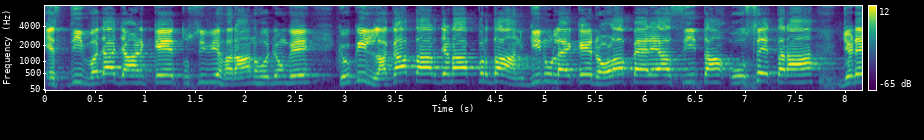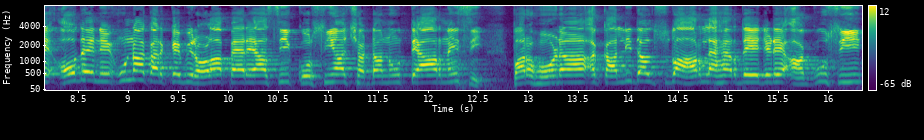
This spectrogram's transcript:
ਇਸ ਦੀ ਵਜ੍ਹਾ ਜਾਣ ਕੇ ਤੁਸੀਂ ਵੀ ਹੈਰਾਨ ਹੋ ਜਾਓਗੇ, ਕਿਉਂਕਿ ਲਗਾਤਾਰ ਜਿਹੜਾ ਪ੍ਰਧਾਨਗੀ ਨੂੰ ਲੈ ਕੇ ਰੌਲਾ ਪੈ ਰਿਹਾ ਸੀ, ਤਾਂ ਉਸੇ ਤਰ੍ਹਾਂ ਜਿਹੜੇ ਅਹੁਦੇ ਨੇ, ਉਹਨਾਂ ਕਰਕੇ ਵੀ ਰੌਲਾ ਪੈ ਰਿਹਾ ਸੀ, ਕੁਰਸੀਆਂ ਛੱਡਣ ਨੂੰ ਤਿਆਰ ਨਹੀਂ ਸੀ। ਪਰ ਹੁਣ ਅਕਾਲੀ ਦਲ ਸੁਧਾਰ ਲਹਿਰ ਦੇ ਜਿਹੜੇ ਆਗੂ ਸੀ,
